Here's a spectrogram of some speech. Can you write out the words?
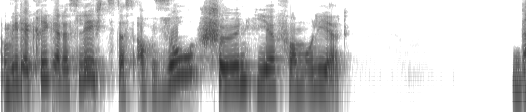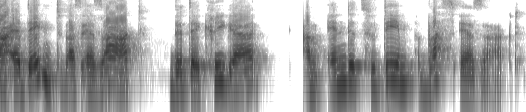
Und wie der Krieger des Lichts das auch so schön hier formuliert. Da er denkt, was er sagt, wird der Krieger am Ende zu dem, was er sagt.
